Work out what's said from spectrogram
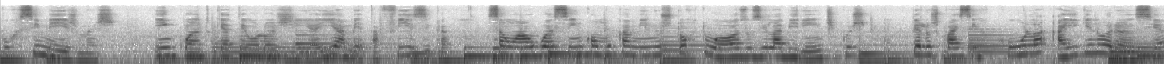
por si mesmas enquanto que a teologia e a metafísica são algo assim como caminhos tortuosos e labirínticos pelos quais circula a ignorância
